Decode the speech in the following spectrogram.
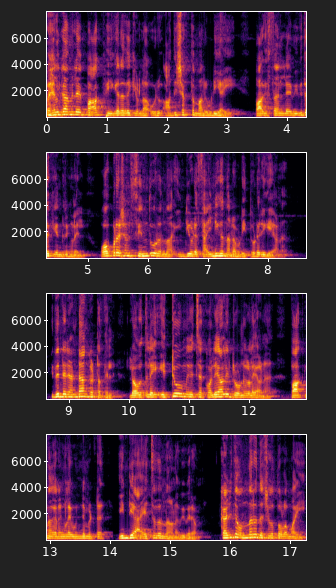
പെഹൽഗാമിലെ പാക് ഭീകരതയ്ക്കുള്ള ഒരു അതിശക്ത മറുപടിയായി പാകിസ്ഥാനിലെ വിവിധ കേന്ദ്രങ്ങളിൽ ഓപ്പറേഷൻ സിന്ദൂർ എന്ന ഇന്ത്യയുടെ സൈനിക നടപടി തുടരുകയാണ്. ഇതിന്റെ രണ്ടാം ഘട്ടത്തിൽ ലോകത്തിലെ ഏറ്റവും മികച്ച കൊലയാളി ഡ്രോണുകളെയാണ് പാക് നഗരങ്ങളെ ഉന്നമിട്ട് ഇന്ത്യ അയച്ചതെന്നാണ് വിവരം. കഴിഞ്ഞ ഒന്നര ദശകത്തോളമായി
